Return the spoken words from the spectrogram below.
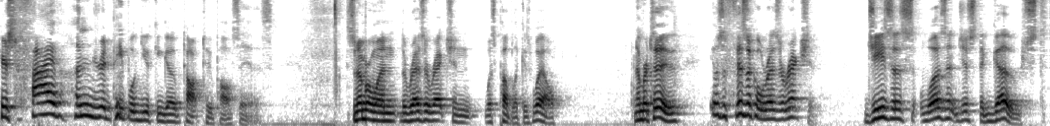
Here's 500 people you can go talk to, Paul says. So, number one, the resurrection was public as well. Number two, it was a physical resurrection. Jesus wasn't just a ghost.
